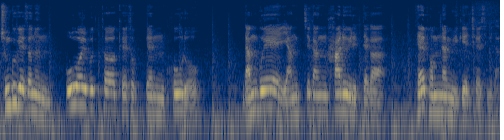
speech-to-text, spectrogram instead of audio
중국에서는 5월부터 계속된 호우로 남부의 양쯔강 하류 일대가 대범람 위기에 처했습니다.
